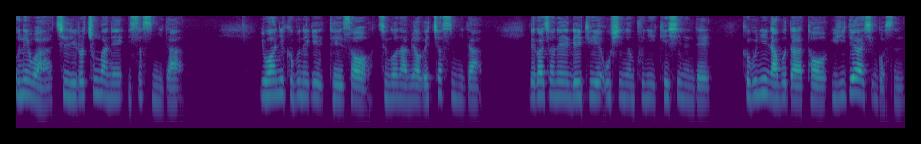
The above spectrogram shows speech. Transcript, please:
은혜와 진리로 충만해 있었습니다. 요한이 그분에게 대해서 증언하며 외쳤습니다. 내가 전에 내 뒤에 오시는 분이 계시는데 그분이 나보다 더 위대하신 것은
